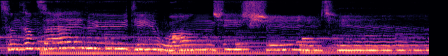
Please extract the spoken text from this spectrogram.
曾躺在绿地，忘记时间。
